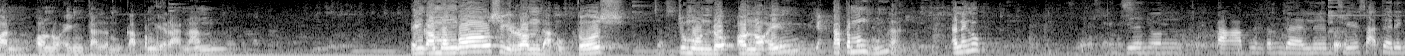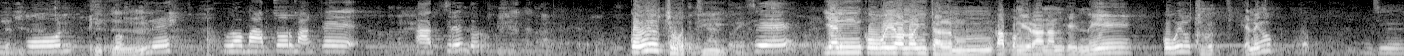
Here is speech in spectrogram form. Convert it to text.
sowan ana ing dalem kapangeranan. Ingkang monggo sira ndak utus cumondhok ana ing katemenggungan. Eneng? Nggih nyun pangapunten dalem nggih saderengipun. Mbok bilih kula matur mangke ajrih ndur. Kowe wedi. Nggih. Yen kowe ana ing dalem kapangeranan kene, kowe aja wedi. Eneng opo? Nggih.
